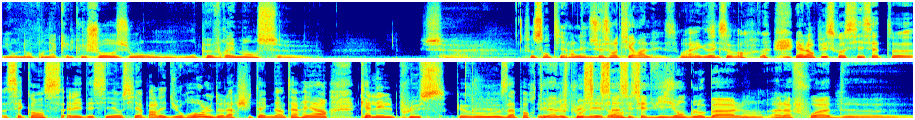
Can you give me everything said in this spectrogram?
donc, on a quelque chose où on, peut vraiment se, se se sentir à l'aise. Se sentir à l'aise. Ouais, exactement. Et alors, puisque aussi cette euh, séquence, elle est destinée aussi à parler du rôle de l'architecte d'intérieur, quel est le plus que vous apportez eh ben, Le plus, c'est ça, c'est cette vision globale, hein, à la fois de,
